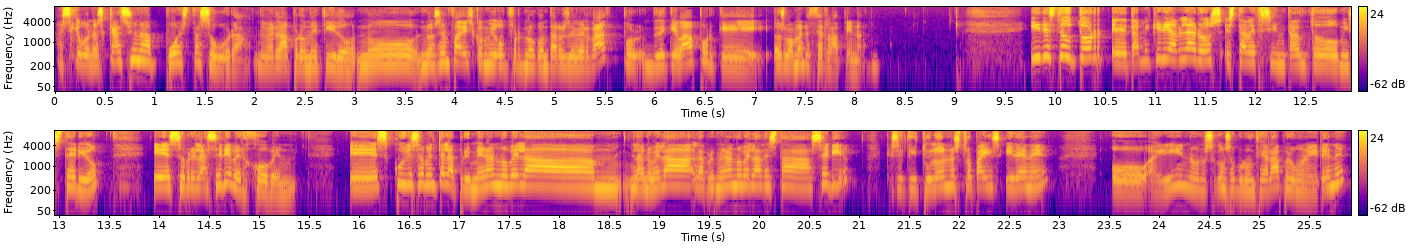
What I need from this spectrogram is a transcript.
Así que bueno, es casi una apuesta segura, de verdad, prometido. No, no os enfadéis conmigo por no contaros de verdad de qué va, porque os va a merecer la pena. Y de este autor eh, también quería hablaros, esta vez sin tanto misterio, eh, sobre la serie Verjoven. Es curiosamente la primera novela, mm, la novela, la primera novela de esta serie, que se tituló en nuestro país Irene, o Irene, o no sé cómo se pronunciará, pero bueno, Irene,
